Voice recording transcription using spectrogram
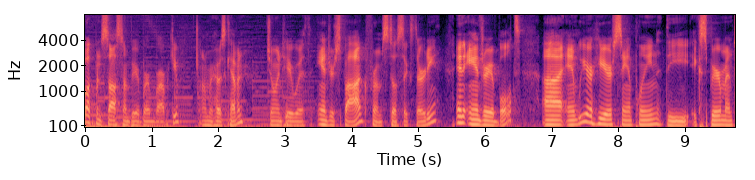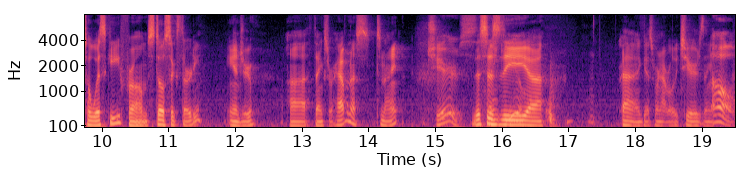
Welcome to Sauce on Beer Bourbon Barbecue. I'm your host Kevin, joined here with Andrew Spog from Still 630 and Andrea Bolt. Uh, and we are here sampling the experimental whiskey from Still 630. Andrew, uh, thanks for having us tonight. Cheers. This is Thank the. you. Uh, uh, I guess we're not really cheers. Then. oh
